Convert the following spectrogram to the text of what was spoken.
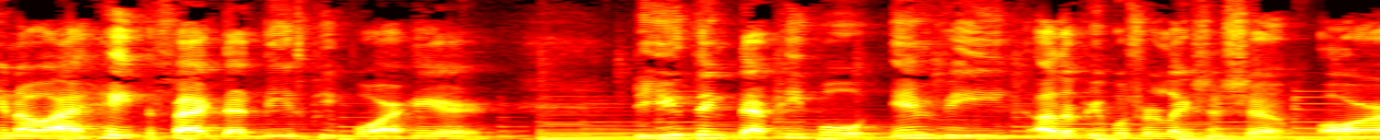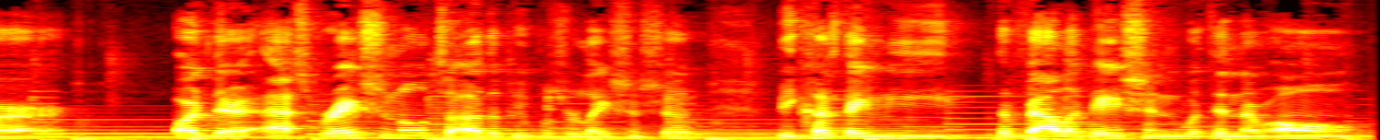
you know, I hate the fact that these people are here. Do you think that people envy other people's relationship, or or they're aspirational to other people's relationship because they need the validation within their own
